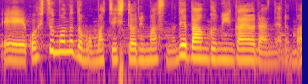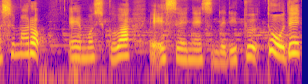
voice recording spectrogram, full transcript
えー、ご質問などもお待ちしておりますので、番組概要欄にあるマシュマロ、えー、もしくは、え SNS のリプ等で、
